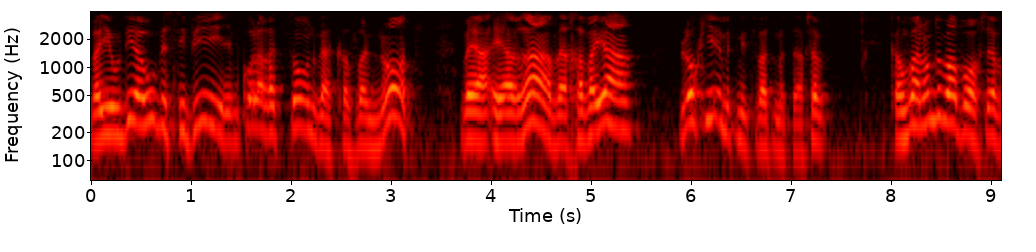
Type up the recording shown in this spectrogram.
והיהודי ההוא בסיביר, עם כל הרצון והכוונות וההערה והחוויה, לא קיים את מצוות מצה. עכשיו, כמובן, לא מדובר פה עכשיו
